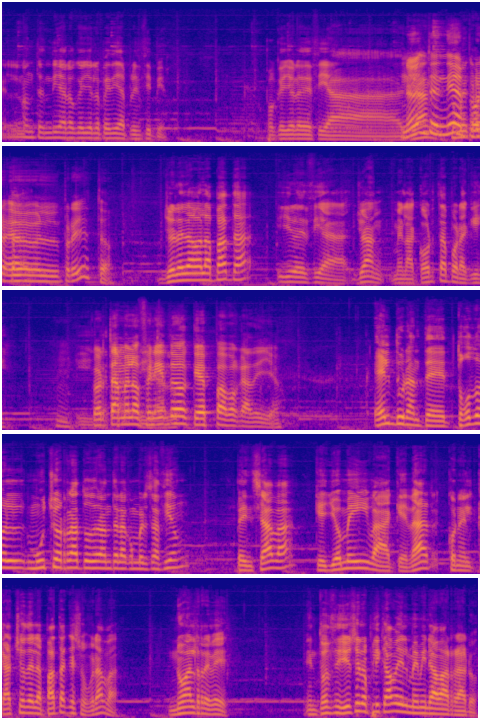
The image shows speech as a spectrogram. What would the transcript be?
Él no entendía lo que yo le pedía al principio. Porque yo le decía. No "Joan, entendía ¿tú el, me pro- cortas?". el proyecto. Yo le daba la pata y yo le decía, Joan, me la corta por aquí. Y ya Córtamelo está, y ya finito lo- que es para bocadillo. Él durante todo el mucho rato durante la conversación pensaba que yo me iba a quedar con el cacho de la pata que sobraba, no al revés. Entonces yo se lo explicaba y él me miraba raro.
